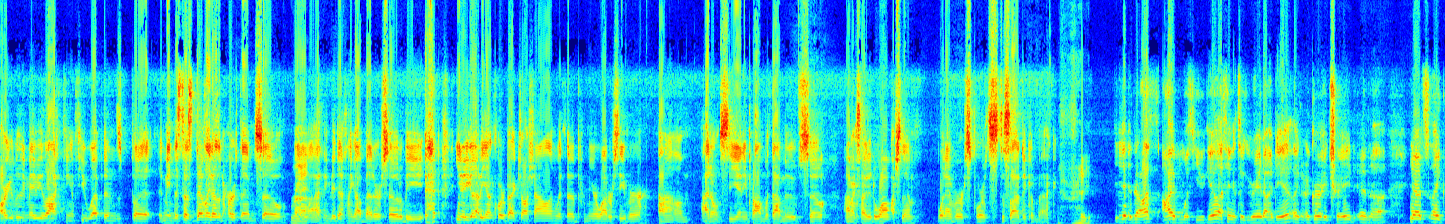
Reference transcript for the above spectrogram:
arguably maybe lacking a few weapons, but I mean, this does definitely doesn't hurt them. So Right. uh, I think they definitely got better. So it'll be, you know, you got a young quarterback, Josh Allen, with a premier wide receiver. Um, I don't see any problem with that move. So I'm excited to watch them whenever sports decide to come back. Right. Yeah, no, I, I'm with you, Gil. I think it's a great idea, like a great trade, and uh, you know, it's like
